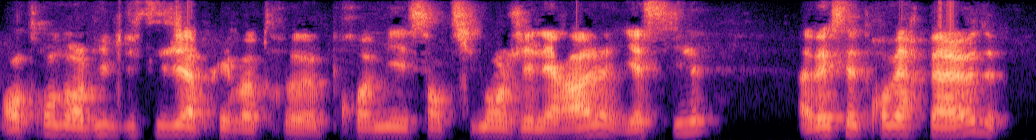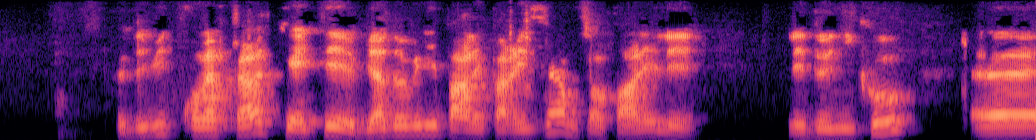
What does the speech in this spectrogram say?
rentrons dans le vif du sujet après votre premier sentiment général, Yacine, avec cette première période, le début de première période qui a été bien dominé par les Parisiens, vous en parlez les, deux Nico. Euh,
